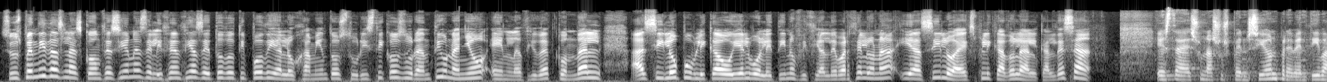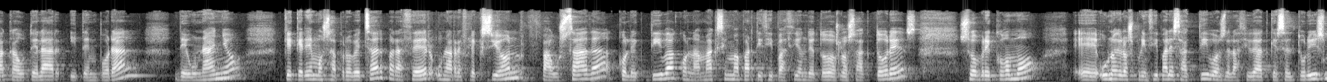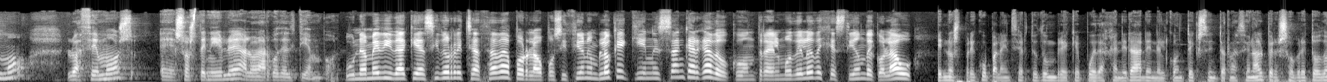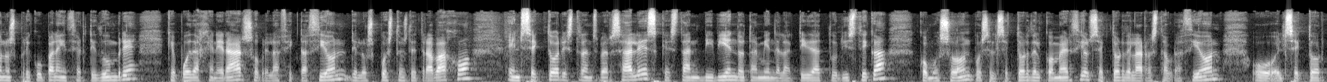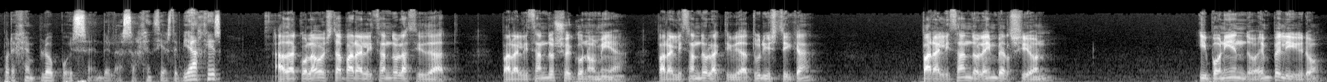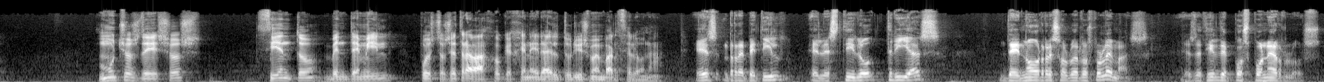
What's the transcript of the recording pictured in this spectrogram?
Suspendidas las concesiones de licencias de todo tipo de alojamientos turísticos durante un año en la ciudad condal. Así lo publica hoy el Boletín Oficial de Barcelona y así lo ha explicado la alcaldesa. Esta es una suspensión preventiva cautelar y temporal de un año que queremos aprovechar para hacer una reflexión pausada, colectiva, con la máxima participación de todos los actores sobre cómo eh, uno de los principales activos de la ciudad, que es el turismo, lo hacemos eh, sostenible a lo largo del tiempo. Una medida que ha sido rechazada por la oposición en bloque, quienes han cargado contra el modelo de gestión de Colau. Nos preocupa la incertidumbre que pueda generar en el contexto internacional, pero sobre todo nos preocupa la incertidumbre que pueda generar sobre la afectación de los puestos de trabajo en sectores transversales que están viviendo también de la actividad turística, como son pues, el sector del comercio, el sector de la restauración o el sector, por ejemplo, pues, de las agencias de viajes. Ada Colau está paralizando la ciudad, paralizando su economía, paralizando la actividad turística, paralizando la inversión y poniendo en peligro muchos de esos 120.000 puestos de trabajo que genera el turismo en Barcelona. Es repetir el estilo Trías de no resolver los problemas, es decir, de posponerlos.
